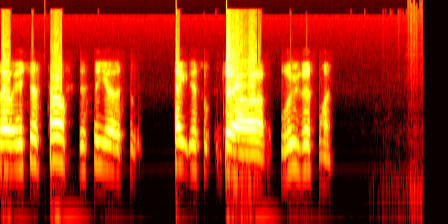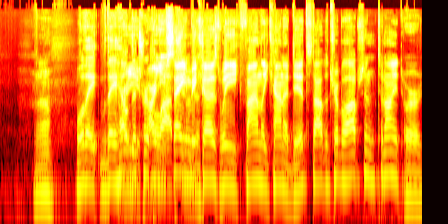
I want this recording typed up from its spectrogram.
So it's just tough to see us take this to uh, lose this one. Oh. Well, they they held are the triple Are you option saying to- because we finally kind of did stop the triple option tonight, or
